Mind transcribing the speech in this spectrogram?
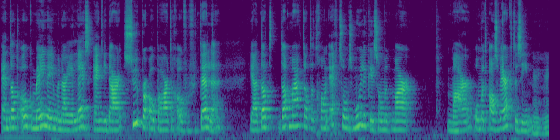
en dat ook meenemen naar je les en je daar super openhartig over vertellen, ja, dat, dat maakt dat het gewoon echt soms moeilijk is om het maar, maar om het als werk te zien. Mhm.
